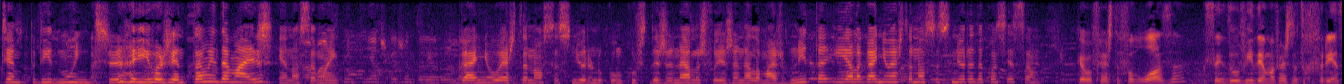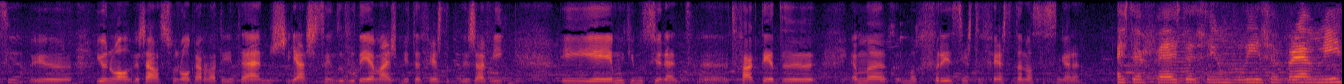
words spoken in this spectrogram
sempre pedido muitos e hoje então ainda mais. A nossa mãe ganhou esta Nossa Senhora no concurso das janelas, foi a janela mais bonita e ela ganhou esta Nossa Senhora da Conceição. É uma festa fabulosa, sem dúvida é uma festa de referência. Eu no, já sou no Algarve há 30 anos e acho que sem dúvida é a mais bonita festa que eu já vi e é muito emocionante. Eh, de facto é, de, é uma, uma referência esta festa da Nossa Senhora. Esta festa simboliza para mim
